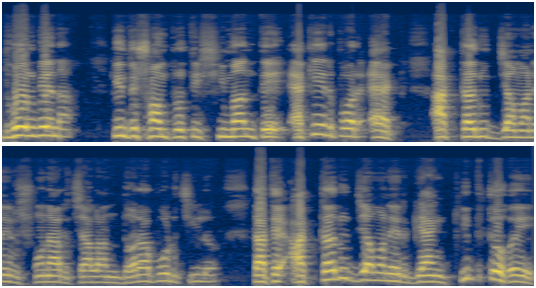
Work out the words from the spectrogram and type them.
ধরবে না। কিন্তু সম্প্রতি সীমান্তে একের পর এক আক্তারুজ্জামানের সোনার চালান ধরা পড়ছিল। তাতে আক্তারুজ্জামানের গ্যাং ক্ষিপ্ত হয়ে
